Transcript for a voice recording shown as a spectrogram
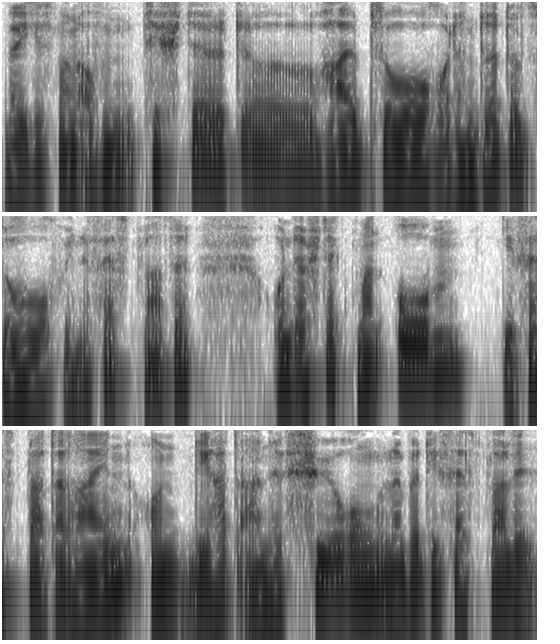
welches man auf den Tisch stellt, äh, halb so hoch oder ein Drittel so hoch wie eine Festplatte. Und da steckt man oben die Festplatte rein und die hat eine Führung und dann wird die Festplatte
